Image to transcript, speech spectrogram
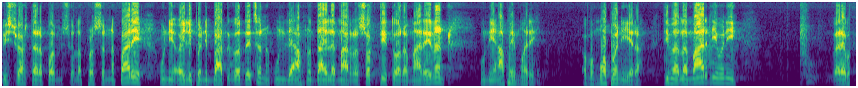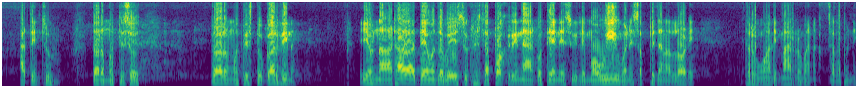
विश्वासद्वारा परमेश्वरलाई प्रसन्न पारे उनी अहिले पनि बात गर्दैछन् उनले आफ्नो दाइलाई मार्न सक्थे तर मारेनन्। उनी आफै मरे। अब म पनि हेर तिमीहरूलाई मारिदियो भने गरे मारिदिन्छु। तर म त्यसो तर म त्यस्तो गर्दिनँ। एउटा अठार अध्यायमा जब यसु ख्रिस्टलाई पक्रिन आएको थिएँ अनि यसुले म उयो भने सबैजना लडेँ तर उहाँले मार्नु भएन कसैलाई पनि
